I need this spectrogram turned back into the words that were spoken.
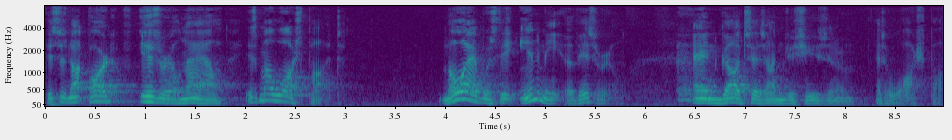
this is not part of Israel now, is my washpot. Moab was the enemy of Israel. And God says, I'm just using them as a washpot.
